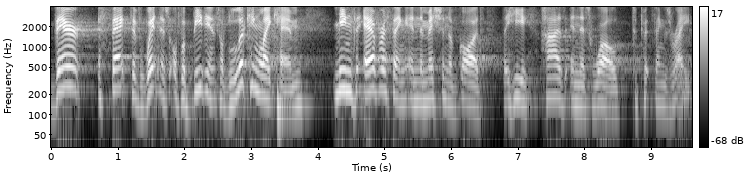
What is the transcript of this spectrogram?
Their effective witness of obedience, of looking like Him, means everything in the mission of God that He has in this world to put things right.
